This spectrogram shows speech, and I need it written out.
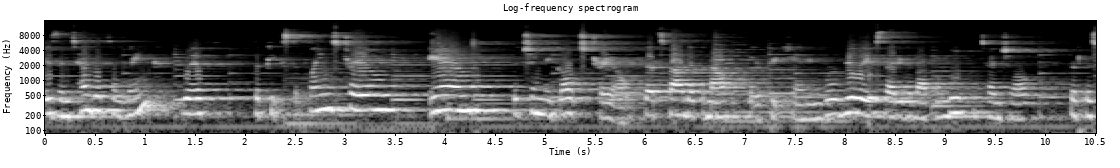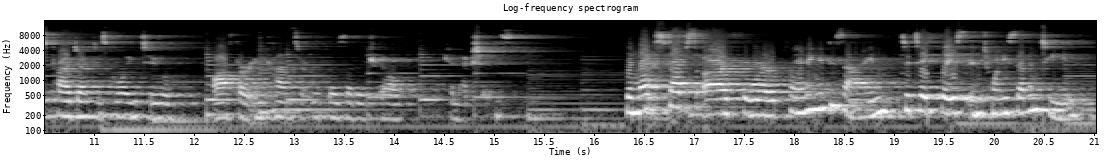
is intended to link with the Peaks to Plains Trail and the Chimney Gulch Trail that's found at the mouth of Clear Creek Canyon. We're really excited about the loop potential that this project is going to offer in concert with those other trail connections. The next steps are for planning and design to take place in 2017.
